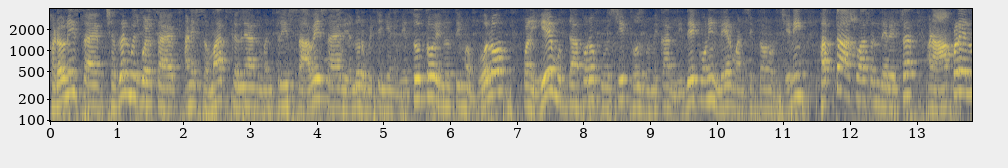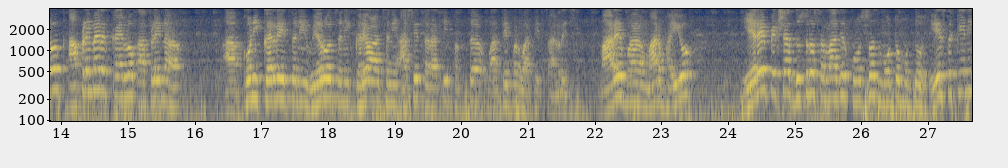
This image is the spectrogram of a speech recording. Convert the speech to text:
फडणवीस साहेब छगन भुजबळ साहेब आणि समाज कल्याण मंत्री सावे साहेब એનો મિટિંગ तो તો એનોતીમાં બોલો પણ એ મુદ્દા પર કોણસી ठोस भूमिका લીધે કોની लेर मानसिकता છે નહીં ફક્ત आश्वासन દे आणि आपले लोक आपले मॅरेज काय लोक आपले न कोणी करेच नाही वेरोच नाही करेवाळच नाही असे तराती फक्त वाते पर वाते चालरेच. मारे भा मार भाईयो ભા- માર ભાઈઓ येरेपेक्षा दुसरो समाज कोणसोच मोठो मुद्दो हे सके नाही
